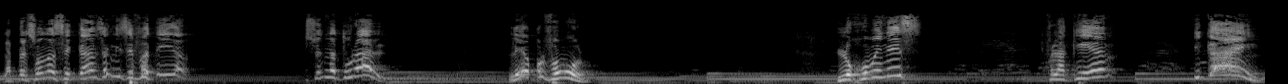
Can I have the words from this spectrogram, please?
Las personas se cansan y se fatigan. Eso es natural. Lea por favor. Los jóvenes flaquean y caen.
